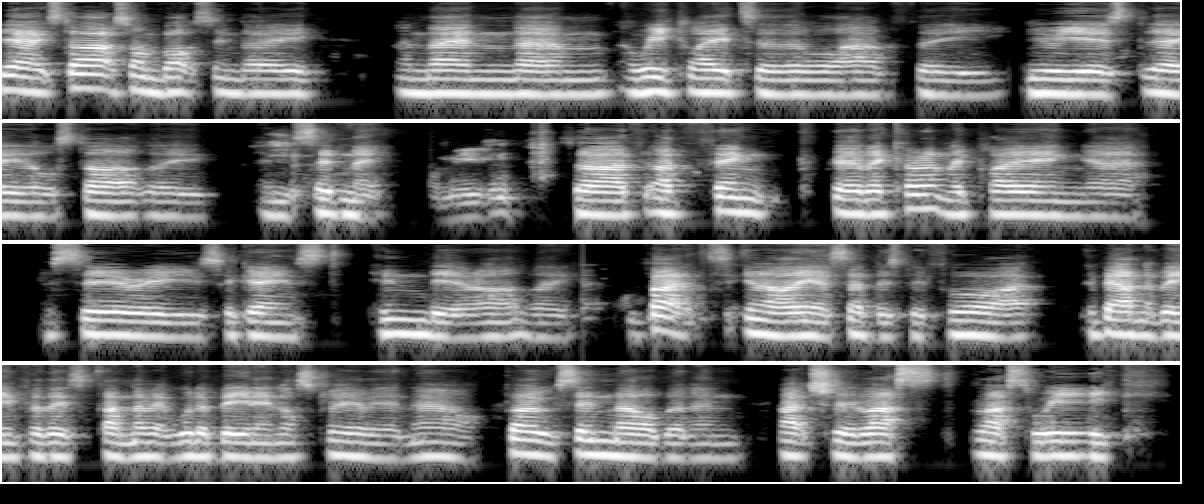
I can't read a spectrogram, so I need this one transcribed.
Yeah, it starts on Boxing Day, and then um, a week later they will have the New Year's Day. They'll start the in Sydney. Amazing. So I, I think they're, they're currently playing uh, a series against India, aren't they? In fact, you know, I think I said this before if it hadn't been for this pandemic, it would have been in Australia now. Folks in Melbourne, and actually last last week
